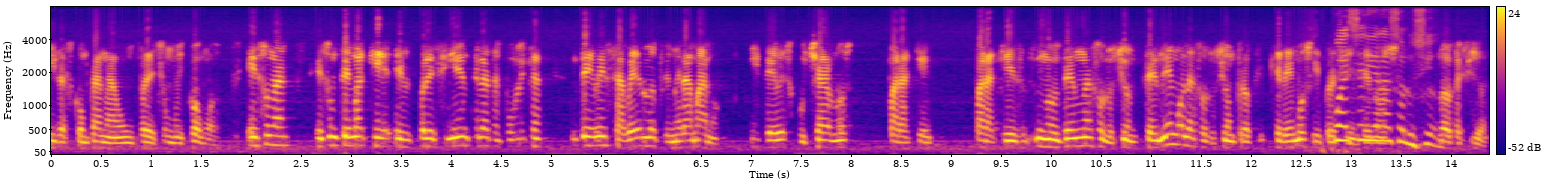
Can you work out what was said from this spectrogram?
y las compran a un precio muy cómodo. Es una es un tema que el presidente de la República debe saberlo de primera mano y debe escucharnos para que para que nos den una solución. Tenemos la solución, pero queremos que el presidente ¿Cuál sería nos, la solución? nos reciba.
